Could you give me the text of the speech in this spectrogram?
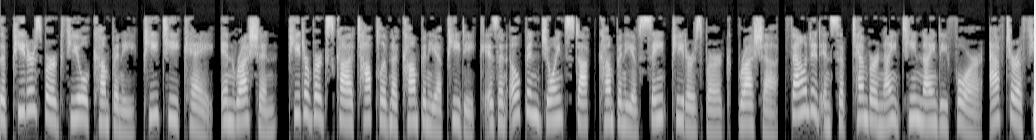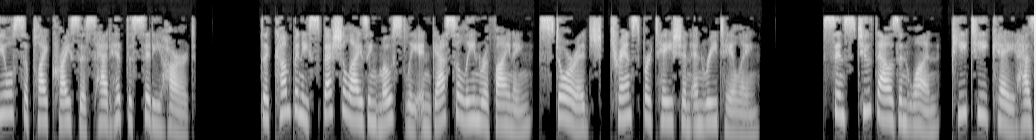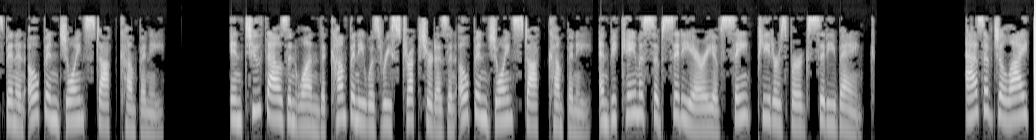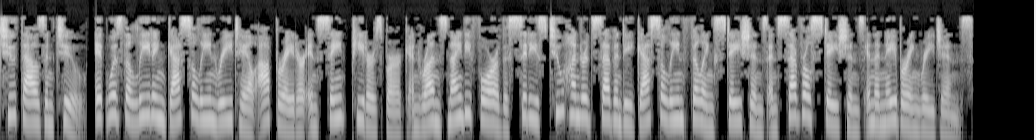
The Petersburg Fuel Company PTK, in Russian, Peterburgskaya Toplovna Kompaniya Pedik is an open joint stock company of St. Petersburg, Russia, founded in September 1994, after a fuel supply crisis had hit the city hard. The company specializing mostly in gasoline refining, storage, transportation and retailing. Since 2001, PTK has been an open joint stock company. In 2001 the company was restructured as an open joint stock company, and became a subsidiary of St. Petersburg City Bank. As of July 2002, it was the leading gasoline retail operator in St. Petersburg and runs 94 of the city's 270 gasoline filling stations and several stations in the neighboring regions.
